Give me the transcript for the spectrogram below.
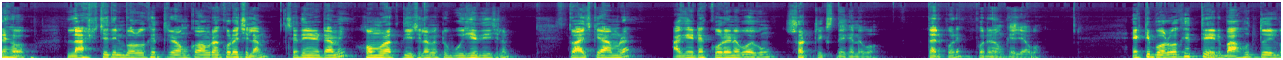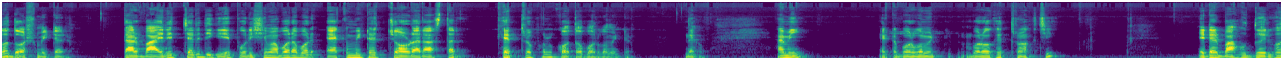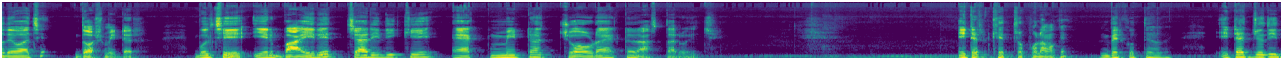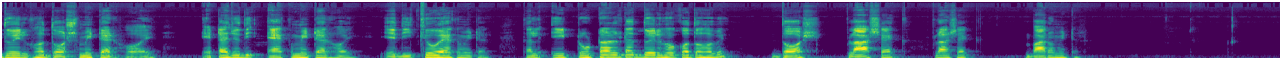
দেখো লাস্ট যেদিন বর্গক্ষেত্রের অঙ্ক আমরা করেছিলাম, সেদিন এটা আমি হোমওয়ার্ক দিয়েছিলাম, একটু বুঝিয়ে দিয়েছিলাম। তো আজকে আমরা আগে এটা করে নেব এবং শর্ট ট্রিক্স দেখে নেব। তারপরে পরের অঙ্কে যাব। একটি বর্গক্ষেত্রের বাহুর দৈর্ঘ্য দশ মিটার। তার বাইরের চারিদিকে পরিসীমা বরাবর এক মিটার চওড়া রাস্তার ক্ষেত্রফল কত বর্গমিটার? দেখো, আমি একটা বর্গমিট, বর্গক্ষেত্র আঁকছি। এটার বাহুর দৈর্ঘ্য দেওয়া আছে দশ মিটার। বলছে, এর বাইরের চারিদিকে এক মিটার চওড়া একটা রাস্তা রয়েছে। এটার ক্ষেত্রফল আমাকে বের করতে হবে। এটার যদি দৈর্ঘ্য দশ মিটার হয়, এটা যদি এক মিটার হয়, এদিকেও এক মিটার, তাহলে এই টোটালটার দৈর্ঘ্য কত হবে? দশ প্লাস এক প্লাস এক, বারো মিটার।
